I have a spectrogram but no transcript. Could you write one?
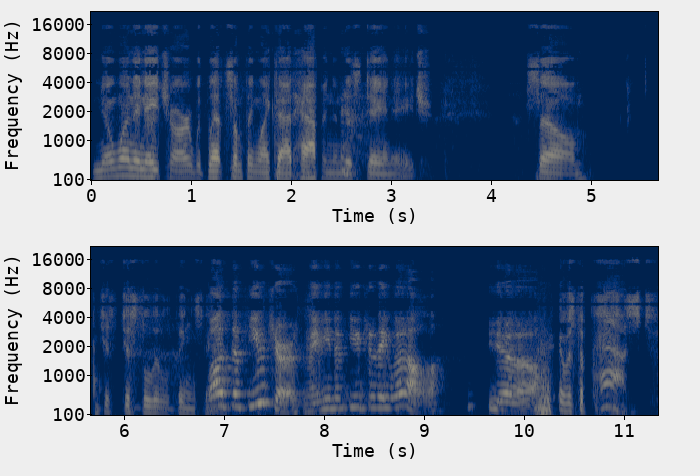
No one in HR would let something like that happen in this day and age. So, just just the little things there. well, it's the future. Maybe in the future they will. Yeah. It was the past.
